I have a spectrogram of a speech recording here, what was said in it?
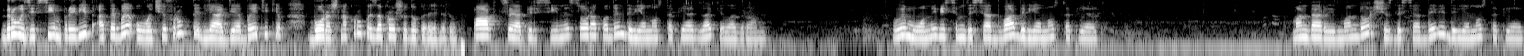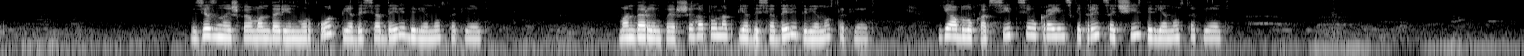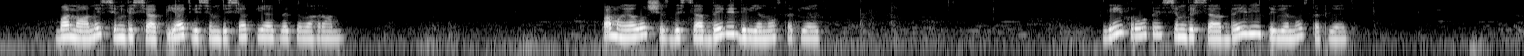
Друзі, всім привіт! А тебе овочі, фрукти для діабетиків, борошна крупи. Запрошую до перегляду. По акції апельсини 41,95 за кілограм. Лимони 82,95. Мандарин Мандор 69,95. Зі знижкою мандарин Муркот 59,95. Мандарин перший гатунок 59,95. Яблука в сітці українське 36,95. Банани 75,85 за кілограм. Памело 69,95. Грейпфрути 79,95.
